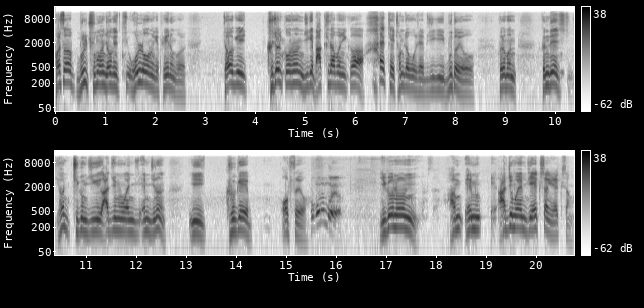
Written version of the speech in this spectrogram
벌써 물 주면 여기 기- 올라오는 게 보이는 걸. 저기, 그전 거는 이게 막히다 보니까 하얗게 점적으로 이 묻어요. 그러면, 근데 현, 지금 이 아지모 MG는 이, 그게 없어요. 그거는 뭐예요? 이거는 암, M, 아지모 MG 액상이에요, 액상.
